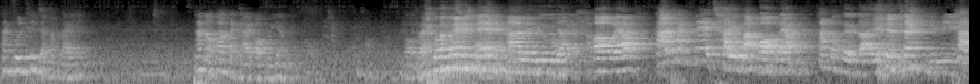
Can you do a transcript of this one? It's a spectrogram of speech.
ท่านฟื้นขึ้นจากความตายท่านเอาผ้าแต่งกายออกหรือยังออกแล้วแม่แน่ฮาเลลูยาออกแล้ว ถ้าท่านแน่ใจว่าออกแล้ว ท่านต้องเดินได้ท่าน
